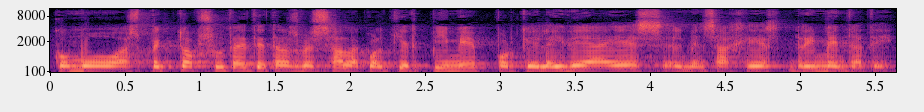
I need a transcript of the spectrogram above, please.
como aspecto absolutamente transversal a cualquier pyme porque la idea es, el mensaje es reinvéntate.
